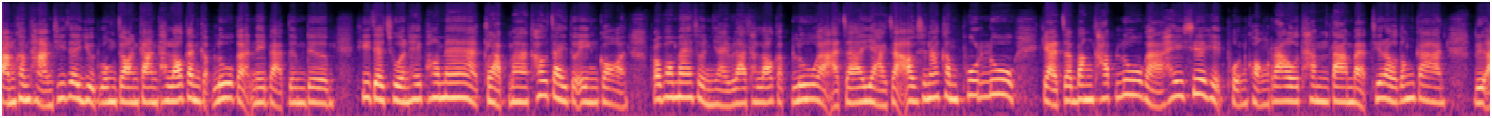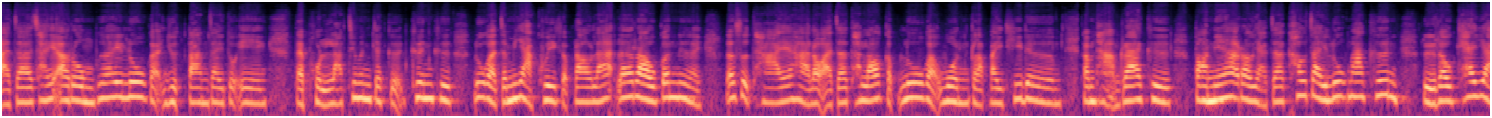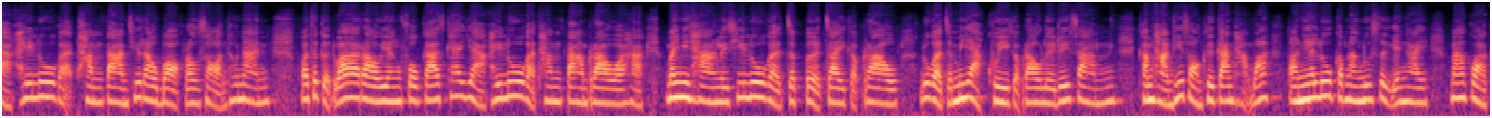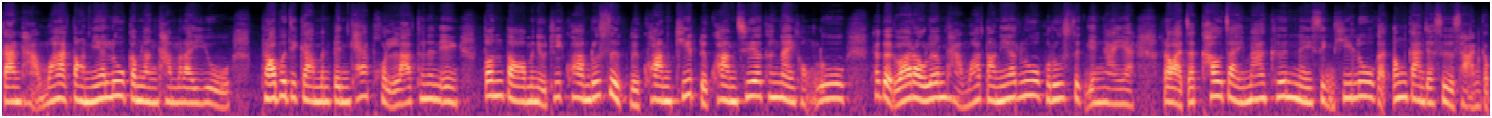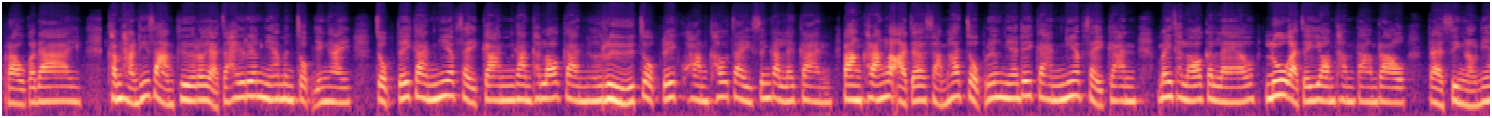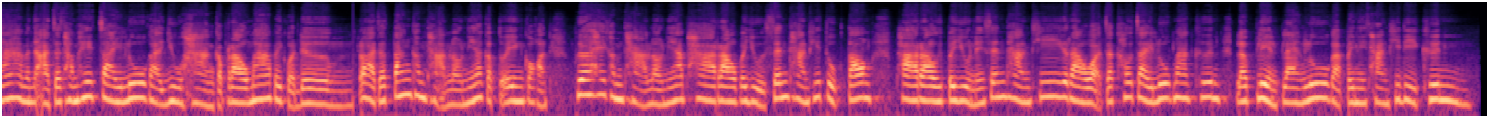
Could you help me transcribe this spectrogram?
3คำถามที่จะหยุดวงจรการทะเลาะกันกับลูกอะในแบบเดิมๆ ที่จะชวนให้พ่อแม่กลับมาเข้าใจตัวเองก่อน เพราะพ่อแม่ส่วนใหญ่เวลาทะเลาะกับลูกอะอาจจะอยากจะเอาชนะคำพูดลูก อยากจะบังคับลูกอะให้เชื่อเหตุผลของเราทำตามแบบที่เราต้องการ หรืออาจจะใช้อารมณ์เพื่อให้ลูกอะหยุดตามใจตัวเอง แต่ผลลัพธ์ที่มันจะเกิดขึ้นคือ ลูกอาจจะไม่อยากคุยกับเราละแล้วเราก็เหนื่อย แล้วสุดท้ายอะค่ะเราอาจจะทะเลาะกับลูกอะวนกลับไปที่เดิมคำถามแรกคือ ตอนนี้เราอยากจะเข้าใจลูกมากขึ้น หรือเราแค่อยากให้ลูกอะทำตามที่เราบอกเราสอนเท่านั้น เพราะถ้าเกิดว่าเรายังโฟกัสแค่อยากให้ลูกอะทำตามเราอะค่ะ ไม่มีทางเลยที่ลูกอะจะเปิดใจกับเรา ลูกอาจจะไม่อยากคุยกับเราเลยด้วยซ้ำคำถามที่สองคือการถามว่าตอนนี้ลูกกำลังรู้สึกยังไง มากกว่าการถามว่าตอนนี้ลูกกำลังทำอะไรอยู่ เพราะพฤติกรรมมันเป็นแค่ผลลัพธ์เท่านั้นเอง ต้นตอมันอยู่ที่ความรู้สึกหรือความคิดหรือความเชื่อข้างในของลูก ถ้าเกิดว่าเราเริ่มถามว่าตอนนี้ลูกรู้สึกยังไงอะเราอาจจะเข้าใจมากขึ้นในสิ่งที่ลูกอะต้องการจะสื่อสารกับเราก็ได้คำถามที่ 3 คือเราอยากจะให้เรื่องนี้มันจบยังไง จบด้วยการเงียบใส่กันการทะเลาะกัน หรือจบด้วยความเข้าใจซึ่งกันและกัน บางครั้งเราอาจจะสามารถจบเรื่องนี้ด้วยการเงียบใส่กัน ไม่ทะเลาะกันแล้ว ลูกอาจจะยอมทำตามเรา แต่สิ่งเหล่านี้ค่ะมันอาจจะทำให้ใจลูกอะอยู่ห่างกับเรามากไปกว่าเดิม เราอาจจะตั้งคำถามเหล่านี้กับตัวเองก่อน เพื่อให้คำถามเหล่านี้พาเราไปอยู่เส้นทางที่ถูกต้อง พาเราไปอยู่ในเส้นทางที่เราอะจะเข้าใจลูกมากขึ้น แล้วเปลี่ยนแปลงลูกอะไปในทางที่ดีขึ้น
